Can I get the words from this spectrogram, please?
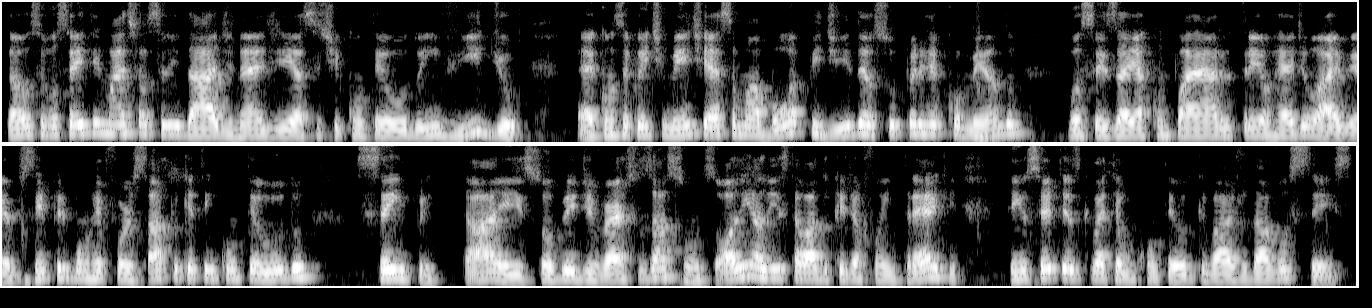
Então, se você tem mais facilidade né, de assistir conteúdo em vídeo, é, consequentemente, essa é uma boa pedida, eu super recomendo vocês aí acompanharem o Trailhead Live. É sempre bom reforçar, porque tem conteúdo sempre, tá? E sobre diversos assuntos. Olhem a lista lá do que já foi entregue, tenho certeza que vai ter um conteúdo que vai ajudar vocês.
